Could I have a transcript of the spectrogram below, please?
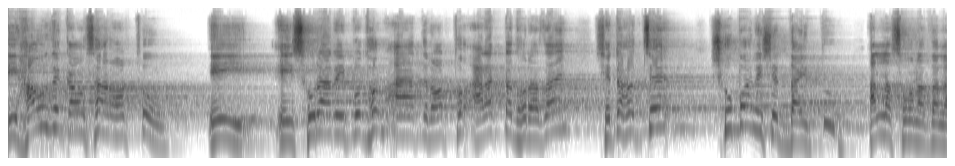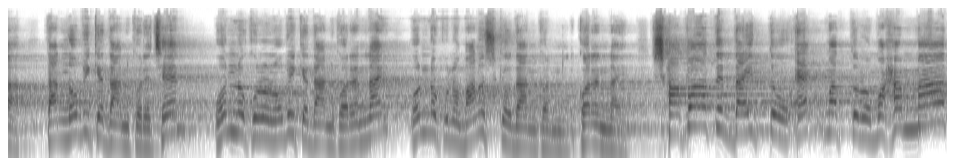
এই হাউজে কাউসার অর্থ এই এই সুরার এই প্রথম আয়াতের অর্থ আর ধরা যায়, সেটা হচ্ছে সুপারিশের দায়িত্ব। আল্লাহ সোমনাতালা তার নবীকে দান করেছেন, অন্য কোনো নবীকে দান করেন নাই, অন্য কোনো মানুষকেও দান করেন- নাই। সাফাতের দায়িত্ব একমাত্র মোহাম্মদ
